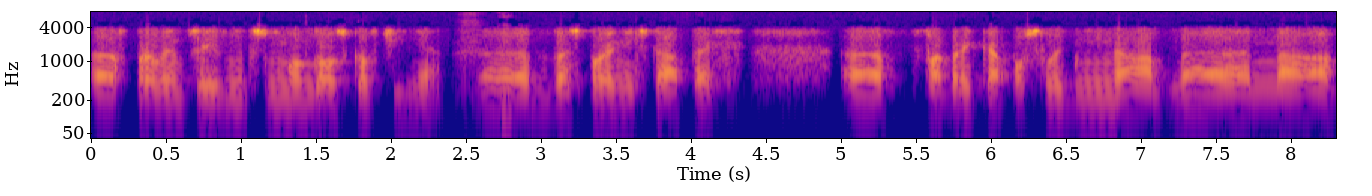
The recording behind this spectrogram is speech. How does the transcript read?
v provincii vnitřní Mongolsko v Číně. Ve Spojených státech fabrika poslední na, na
